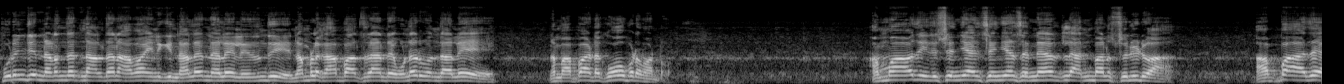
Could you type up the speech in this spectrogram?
புரிஞ்சு நடந்ததுனால தானே அவள் இன்றைக்கி நல்ல நிலையிலிருந்து நம்மளை காப்பாற்றுறான்ற உணர்வு வந்தாலே நம்ம அப்பாட்ட கோவப்பட மாட்டோம். அம்மாவது இது செஞ்சேன் அது செஞ்சேன் சில நேரத்தில் அன்பான சொல்லிவிடுவான் அப்பா அதை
